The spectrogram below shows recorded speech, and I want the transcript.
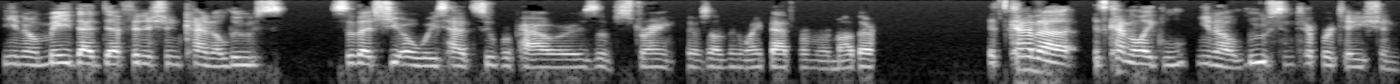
you know, made that definition kind of loose so that she always had superpowers of strength or something like that from her mother. It's kind of it's kind of like you know loose interpretation,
